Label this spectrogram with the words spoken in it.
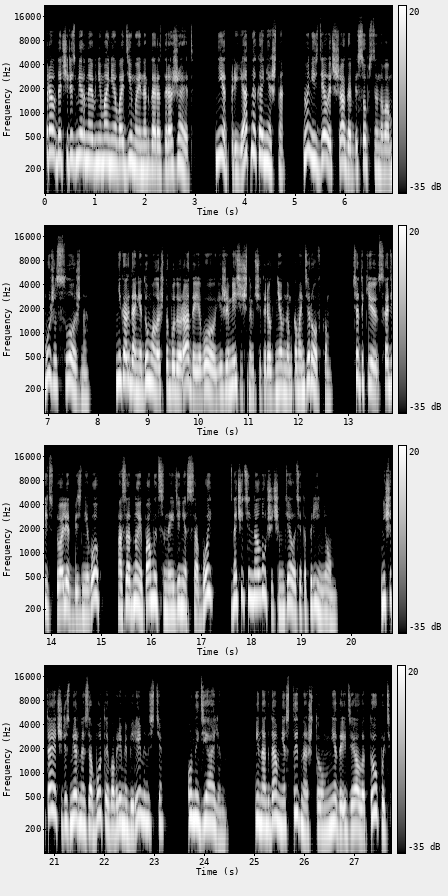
Правда, чрезмерное внимание Вадима иногда раздражает. Нет, приятно, конечно, но не сделать шага без собственного мужа сложно. Никогда не думала, что буду рада его ежемесячным четырехдневным командировкам. Все-таки сходить в туалет без него, а заодно и помыться наедине с собой, значительно лучше, чем делать это при нем. Не считая чрезмерной заботой во время беременности, он идеален. Иногда мне стыдно, что мне до идеала топать,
